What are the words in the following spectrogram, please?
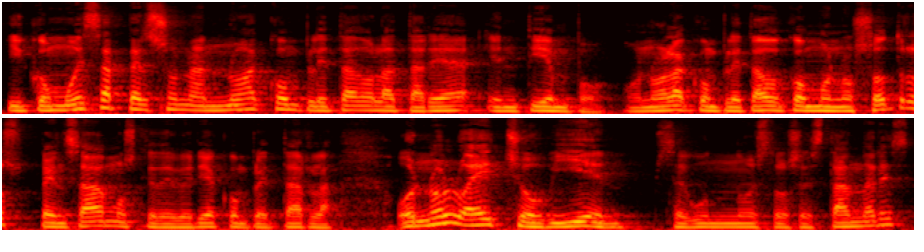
y como esa persona no ha completado la tarea en tiempo o no la ha completado como nosotros pensábamos que debería completarla o no lo ha hecho bien según nuestros estándares,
